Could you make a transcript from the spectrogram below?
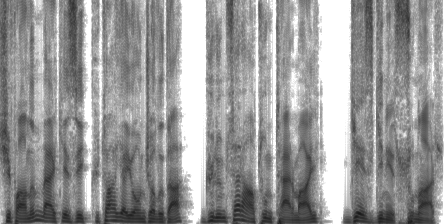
Şifanın merkezi Kütahya Yoncalı'da Gülümser Hatun Termal gezgini sunar.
